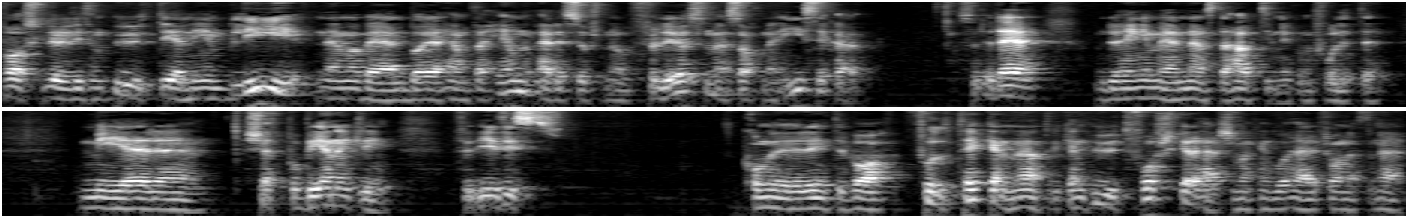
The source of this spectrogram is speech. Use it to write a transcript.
vad skulle liksom utdelningen bli när man väl börjar hämta hem de här resurserna och förlösa de här sakerna i sig själv. Så det är det, om du hänger med nästa halvtimme, du kommer få lite mer eh, kött på benen kring. För givetvis kommer det inte vara fulltäckande men att vi kan utforska det här så man kan gå härifrån efter den här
